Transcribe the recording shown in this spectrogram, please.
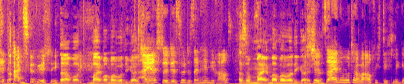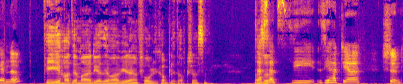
da hat sie mir geschrieben. Na, warte, meine Mama war die geilste. Ah ja, stimmt, jetzt holt er sein Handy raus. Also, meine Mama war die Stimmt, geilste. seine Mutter war auch richtig Legende. Die hat ja mal, die hat ja mal wieder einen Vogel komplett abgeschossen. Das Also, hat sie, sie hat ja, stimmt,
